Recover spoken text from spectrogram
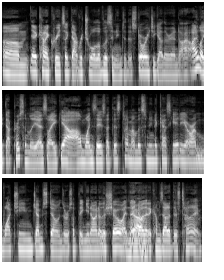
Um, and it kind of creates like that ritual of listening to this story together. And I, I like that personally as like, yeah, on Wednesdays at this time, I'm listening to Cascadia or I'm watching Gemstones or something, you know, another show. And I know that it comes out at this time.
